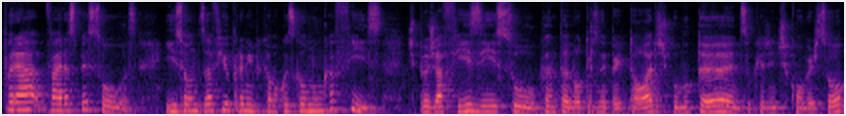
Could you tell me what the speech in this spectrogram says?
para várias pessoas. E isso é um desafio para mim, porque é uma coisa que eu nunca fiz. Tipo, eu já fiz isso cantando outros repertórios, tipo Mutantes, o que a gente conversou,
